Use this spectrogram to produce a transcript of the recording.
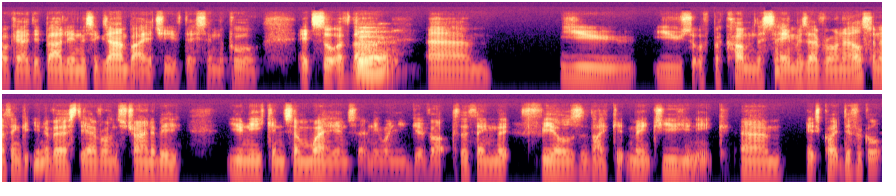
okay, I did badly in this exam, but I achieved this in the pool. It's sort of that, yeah. um, you you sort of become the same as everyone else and i think at university everyone's trying to be unique in some way and certainly when you give up the thing that feels like it makes you unique um, it's quite difficult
